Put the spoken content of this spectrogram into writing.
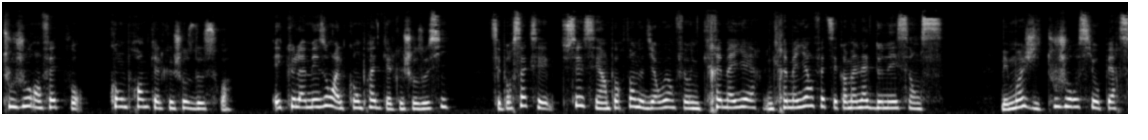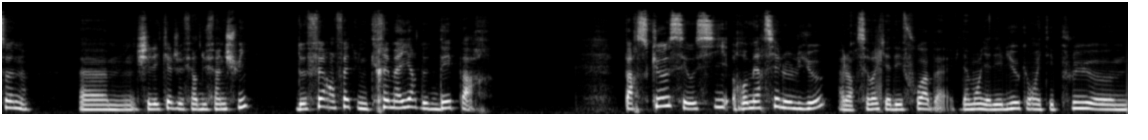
toujours en fait pour comprendre quelque chose de soi. Et que la maison, elle comprenne quelque chose aussi. C'est pour ça que c'est, tu sais, c'est important de dire, oui, on fait une crémaillère. Une crémaillère, en fait, c'est comme un acte de naissance. Mais moi, dis toujours aussi aux personnes euh, chez lesquelles je vais faire du feng shui de faire en fait une crémaillère de départ. Parce que c'est aussi remercier le lieu. Alors c'est vrai qu'il y a des fois, bah, évidemment, il y a des lieux qui ont été plus euh,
